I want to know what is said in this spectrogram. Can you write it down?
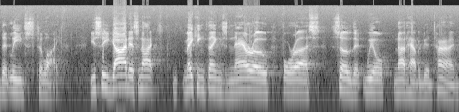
that leads to life. You see, God is not making things narrow for us so that we'll not have a good time.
